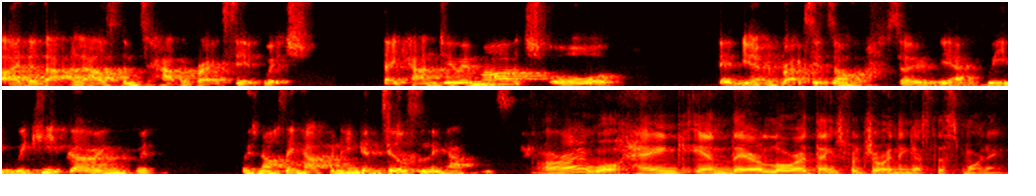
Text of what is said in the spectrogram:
either that allows them to have a Brexit, which they can do in March, or you know Brexit's off. So yeah, we, we keep going with with nothing happening until something happens. All right. Well, hang in there, Laura. Thanks for joining us this morning.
